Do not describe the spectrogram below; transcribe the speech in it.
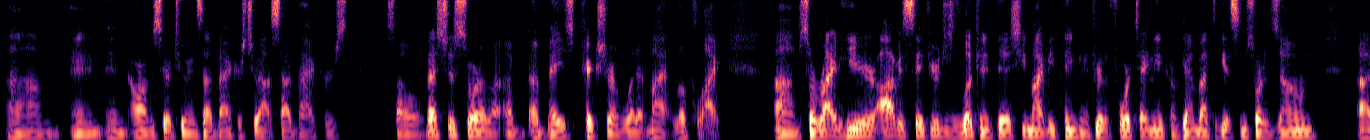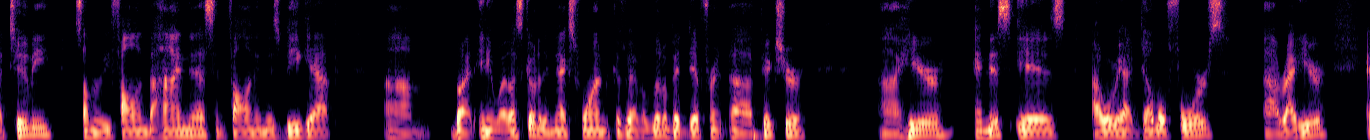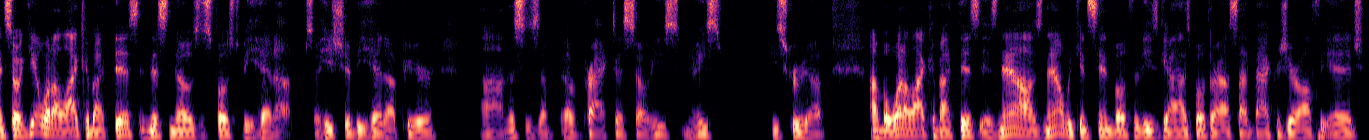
um, and and obviously our two inside backers, two outside backers. So that's just sort of a, a base picture of what it might look like. Um, so right here, obviously, if you're just looking at this, you might be thinking, if you're the four technique, okay, I'm about to get some sort of zone uh, to me, so I'm going to be falling behind this and falling in this B gap. Um, but anyway, let's go to the next one because we have a little bit different uh, picture uh, here, and this is uh, where we have double fours uh, right here. And so again, what I like about this, and this nose is supposed to be head up, so he should be head up here. Um, this is a, a, practice, so he's you know he's he's screwed up. Um, but what I like about this is now is now we can send both of these guys, both our outside backers here off the edge,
